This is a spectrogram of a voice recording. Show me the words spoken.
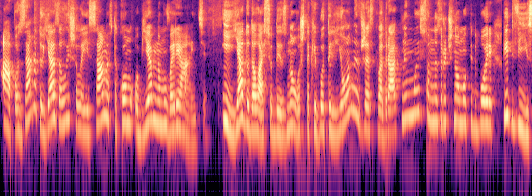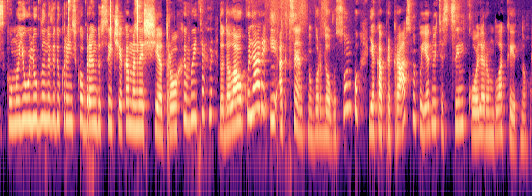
А позаду я залишила її саме в такому об'ємному варіанті. І я додала сюди знову ж таки ботильйони вже з квадратним мисом на зручному підборі, підвіску мою улюблену від українського бренду Сич, яка мене ще трохи витягне. Додала окуляри і акцентну бордову сумку, яка прекрасно поєднується з цим кольором блакитного.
